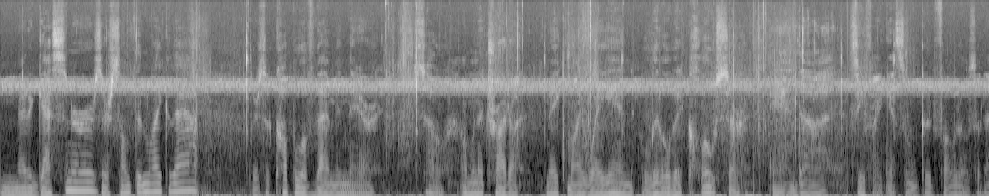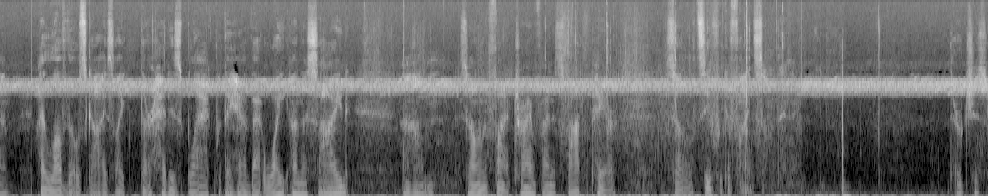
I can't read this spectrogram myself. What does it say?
Madagascars or something like that. There's a couple of them in there. So I'm gonna try to make my way in a little bit closer and uh, see if I can get some good photos of them. I love those guys. Like their head is black, but they have that white on the side. Um, so I'm gonna find, try and find a spot to pair. So let's see if we can find something. They're just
